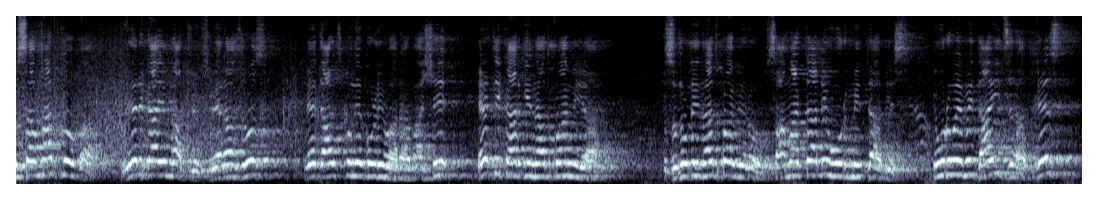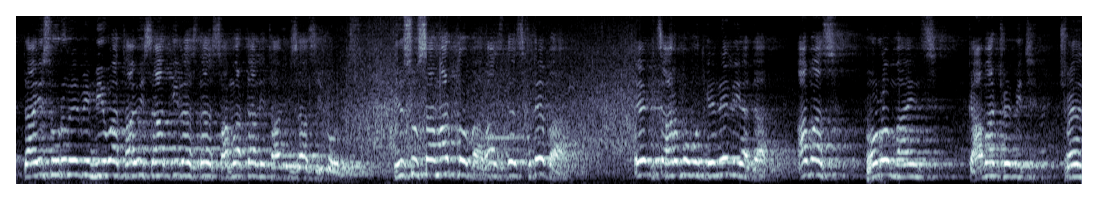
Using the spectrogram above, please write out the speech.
უსამართლობა ვერ გამართლებს ვერაზროს მე დარწმუნებული ვარ ამაში. ერთი კარგი ნათქვამია ზნული ნათქვამი რომ სამართალი ურმით დადის. ურმები დაიძრა დღეს და ის ურმები მივა თავის ადგილას და სამართალი თავისას იპოვის. ის უსამართლობა რაზეც ხდება ეგ წარმოუდგენელია და ამას ბოლო მაინც გამარჯვებით ჩვენ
